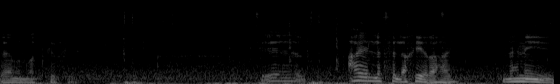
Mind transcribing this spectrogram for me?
دائما ما تكفي. إيه، هاي اللفة الأخيرة هاي. من هني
